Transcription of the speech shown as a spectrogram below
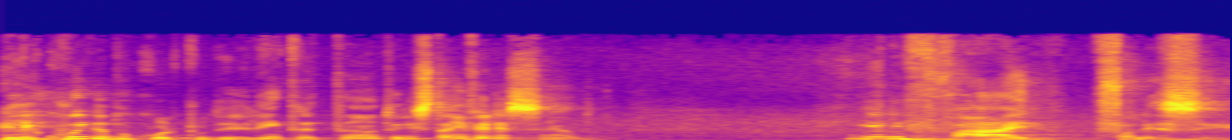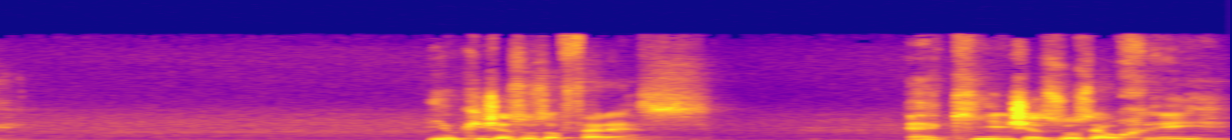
Ele cuida do corpo dele, entretanto, ele está envelhecendo. E ele vai falecer. E o que Jesus oferece é que Jesus é o Rei,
